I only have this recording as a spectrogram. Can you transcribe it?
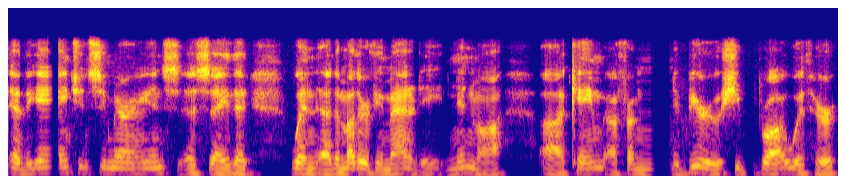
and the ancient Sumerians uh, say that when uh, the mother of humanity, Ninmah, came from Nibiru, she brought with her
